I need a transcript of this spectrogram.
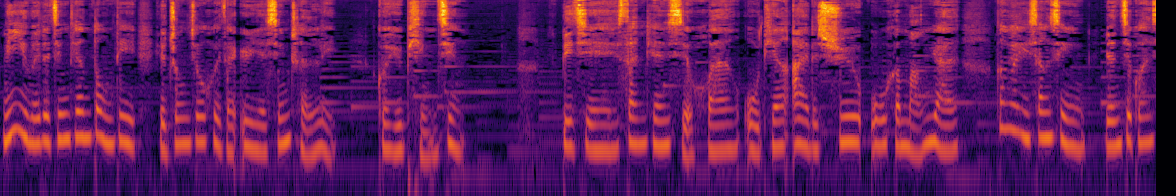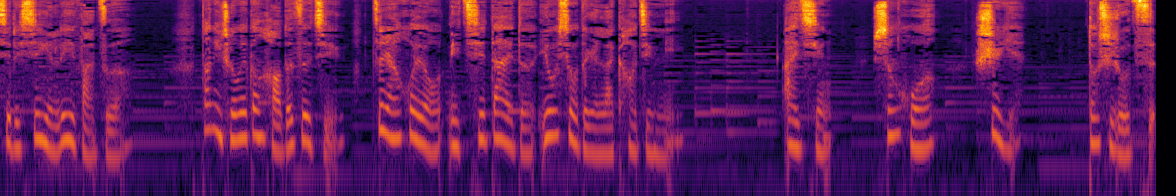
你以为的惊天动地，也终究会在日夜星辰里归于平静。比起三天喜欢五天爱的虚无和茫然，更愿意相信人际关系的吸引力法则。当你成为更好的自己，自然会有你期待的优秀的人来靠近你。爱情、生活、事业，都是如此。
